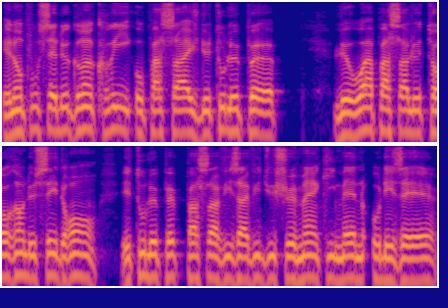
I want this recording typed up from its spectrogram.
et l'on poussait de grands cris au passage de tout le peuple. Le roi passa le torrent de Cédron, et tout le peuple passa vis-à-vis -vis du chemin qui mène au désert.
